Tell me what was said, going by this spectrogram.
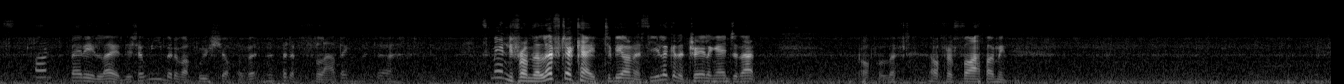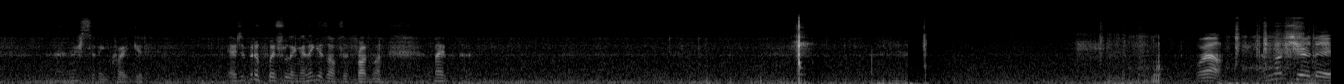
It's not very loud. There's a wee bit of a whoosh off of it and a bit of flapping but uh, mainly from the lifter kite, to be honest. You look at the trailing edge of that. Awful lift. Awful flap, I mean. Uh, they're sitting quite good. There's a bit of whistling. I think it's off the front one. Might, Well, I'm not sure the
